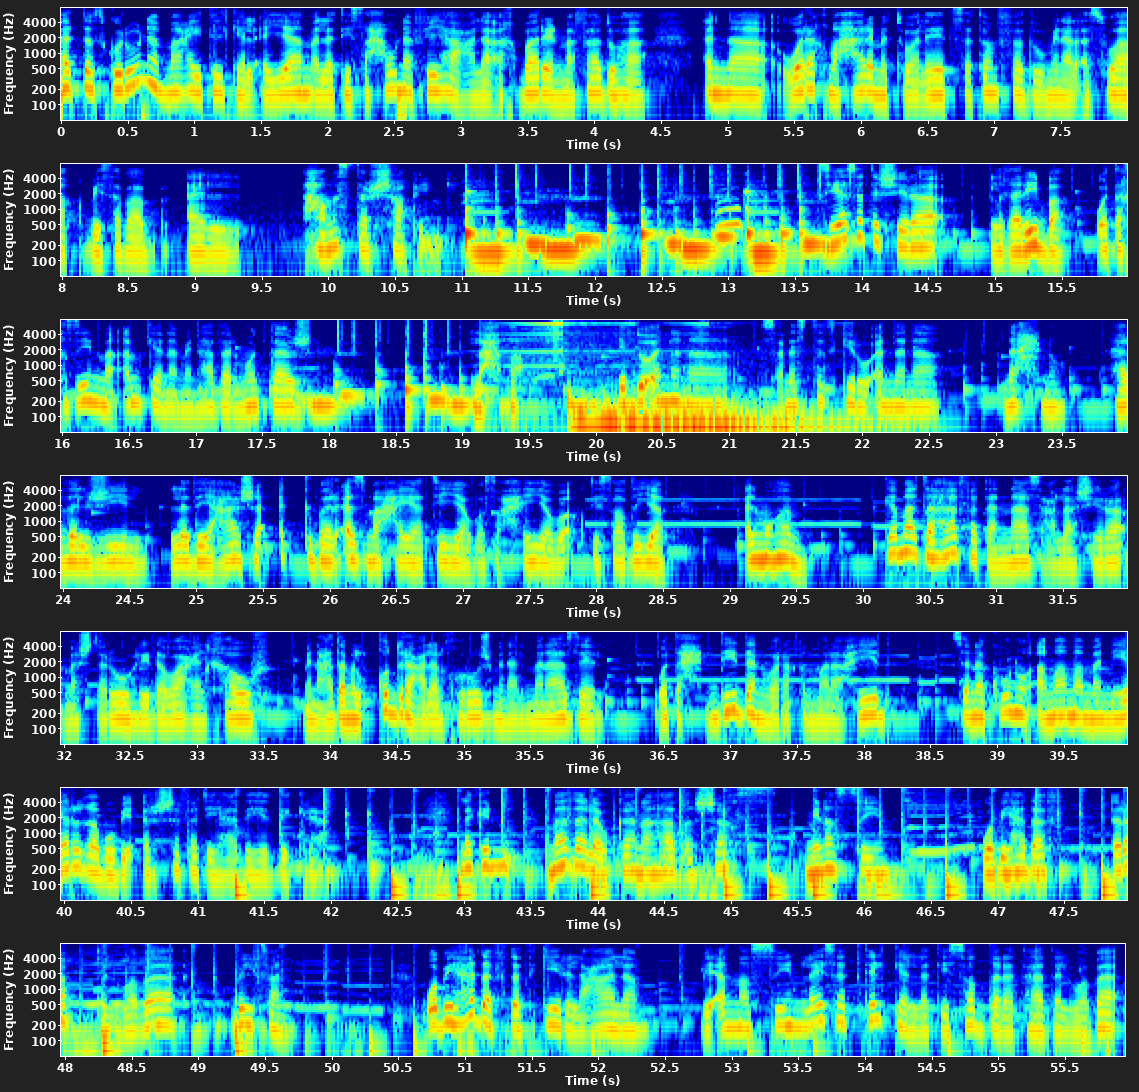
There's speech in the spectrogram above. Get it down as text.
هل تذكرون معي تلك الأيام التي صحونا فيها على أخبار مفادها أن ورق محارم التواليت ستنفذ من الأسواق بسبب الهامستر شوبينج؟ سياسة الشراء الغريبة وتخزين ما أمكن من هذا المنتج. لحظة. يبدو أننا سنستذكر أننا نحن هذا الجيل الذي عاش أكبر أزمة حياتية وصحية واقتصادية. المهم كما تهافت الناس على شراء ما اشتروه لدواعي الخوف من عدم القدرة على الخروج من المنازل وتحديدا ورق المراحيض سنكون أمام من يرغب بأرشفة هذه الذكرى. لكن ماذا لو كان هذا الشخص من الصين؟ وبهدف ربط الوباء بالفن. وبهدف تذكير العالم بأن الصين ليست تلك التي صدرت هذا الوباء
